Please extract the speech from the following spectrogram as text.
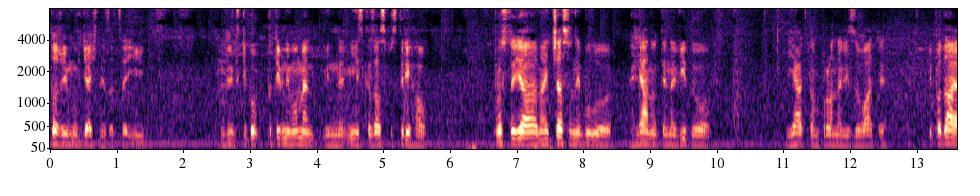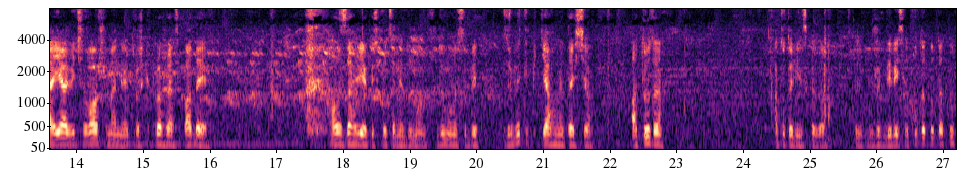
теж йому вдячний за це. І він такий потрібний момент він мені сказав, спостерігав. Просто я навіть часу не було глянути на відео, як там проаналізувати. І да, я відчував, що в мене трошки прогрес падає. Але взагалі якось про це не думав. Думало собі зробити підтягу на те все. А тут. А тут він сказав. Мужик, дивися, тут, тут, тут.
